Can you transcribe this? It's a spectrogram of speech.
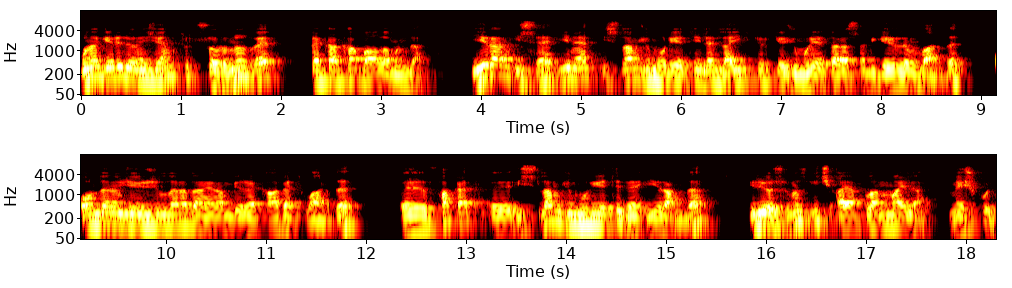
Buna geri döneceğim Kürt sorunu ve PKK bağlamında. İran ise yine İslam Cumhuriyeti ile laik Türkiye Cumhuriyeti arasında bir gerilim vardı. Ondan önce yüzyıllara dayanan bir rekabet vardı. E, fakat e, İslam Cumhuriyeti de İran'da biliyorsunuz iç ayaklanmayla meşgul.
